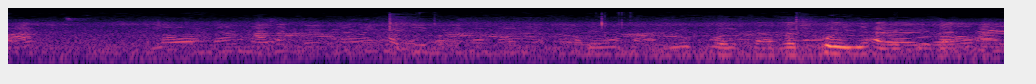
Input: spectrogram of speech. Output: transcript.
ปักลองนะ มาตั้งมาตั้งแต่ที่มาม่าเดี๋ยวหาเรื่คนกลับไปคุยใหญ่กัน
